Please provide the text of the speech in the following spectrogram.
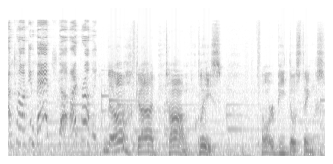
I'm talking bad stuff. I probably. Oh God, Tom, please. Don't repeat those things.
